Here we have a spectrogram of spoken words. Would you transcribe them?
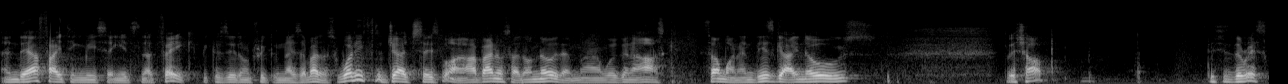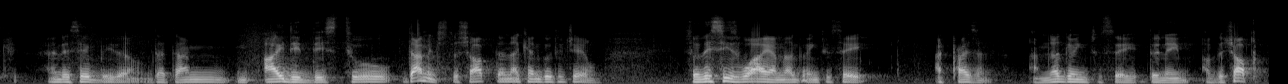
and they are fighting me saying it's not fake because they don't recognize Habanos. What if the judge says, well, Habanos, I don't know them, uh, we're going to ask someone, and this guy knows the shop? This is the risk. And they say you know, that I'm, I did this to damage the shop, then I can go to jail. So this is why I'm not going to say at present, I'm not going to say the name of the shop.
